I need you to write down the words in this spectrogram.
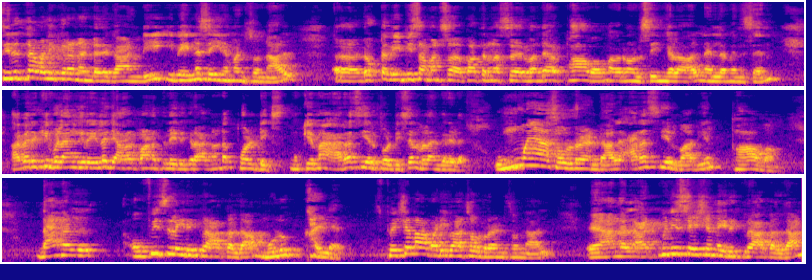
திருத்த வலிக்கிறேன்ன்றதுக்காண்டி இவ என்ன செய்யணும்னு சொன்னால் doctor VP Saman Pathirana sir வந்து அவர் பாவம் அவர் ஒரு சிங்கள ஆள் நல்ல மனுஷன். அவருக்கு விளங்குறையில யாழ்ப்பாணத்தில் இருக்கிறாங்கன்ற பொலிட்டிக்ஸ் முக்கியமா அரசியல் பொலிட்டிக்ஸில் விளங்குறையில. உண்மையா சொல்றேன் என்றால் அரசியல்வாதிகள் பாவம். நாங்கள் ஆஃபீஸில் இருக்கிற ஆக்கள் தான் முழு கள்ளர். ஸ்பெஷலா வடிவா சொல்றேன்னு சொன்னால் அஹ், நாங்கள் அட்மினிஸ்ட்ரேஷன்ல இருக்கிறார்கள் தான்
